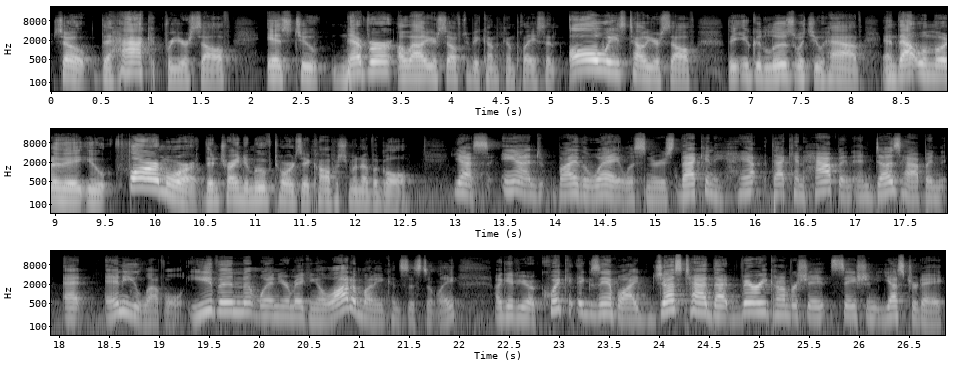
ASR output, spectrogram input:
So the hack for yourself is to never allow yourself to become complacent. Always tell yourself that you could lose what you have, and that will motivate you far more than trying to move towards the accomplishment of a goal. Yes, and by the way, listeners, that can ha- that can happen and does happen at any level, even when you're making a lot of money consistently. I'll give you a quick example. I just had that very conversation yesterday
